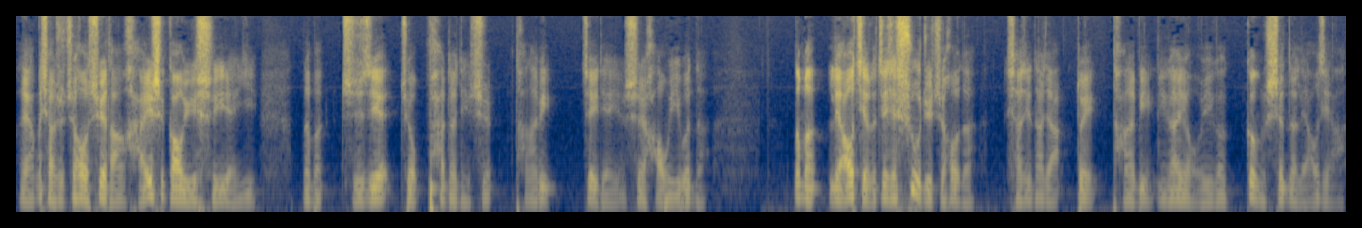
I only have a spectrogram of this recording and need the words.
两个小时之后血糖还是高于十一点一，那么直接就判断你是糖尿病，这一点也是毫无疑问的。那么了解了这些数据之后呢，相信大家对糖尿病应该有一个更深的了解啊。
